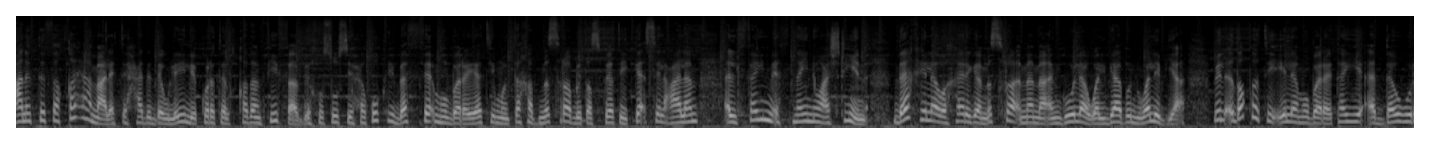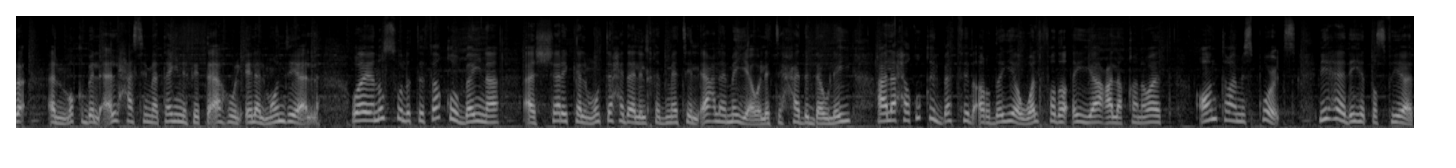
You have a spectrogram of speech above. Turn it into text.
عن اتفاقها مع الاتحاد الدولي لكرة القدم فيفا بخصوص حقوق بث مباريات منتخب مصر بتصفية كأس العالم 2022 داخل وخارج مصر أمام أنجولا والجابون وليبيا بالإضافة إلى مباراتي الدور المقبل الحاسمتين في التأهل إلى المونديال. وينص الاتفاق بين الشركة المتحدة للخدمات الإعلامية والاتحاد الدولي على حقوق البث الأرضية والفضائية على قنوات اون تايم سبورتس لهذه التصفيات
